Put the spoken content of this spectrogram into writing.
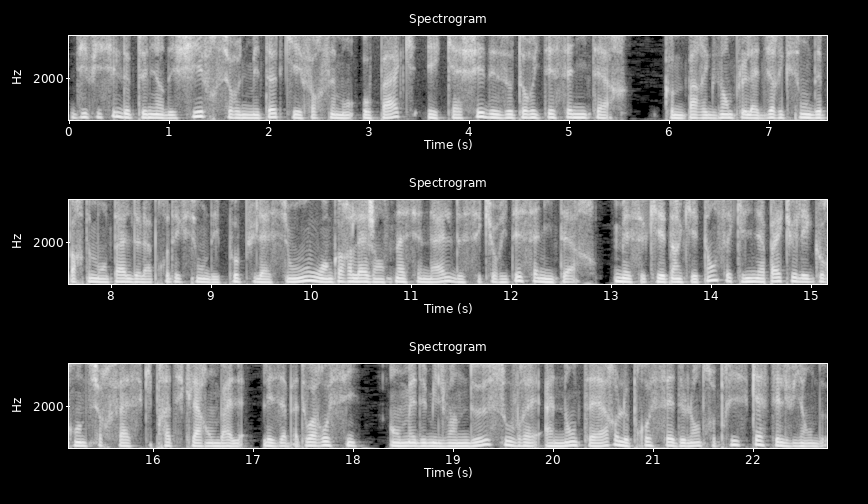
Difficile d'obtenir des chiffres sur une méthode qui est forcément opaque et cachée des autorités sanitaires comme par exemple la Direction départementale de la protection des populations ou encore l'Agence nationale de sécurité sanitaire. Mais ce qui est inquiétant, c'est qu'il n'y a pas que les grandes surfaces qui pratiquent la remballe, les abattoirs aussi. En mai 2022 s'ouvrait à Nanterre le procès de l'entreprise Castelviande.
